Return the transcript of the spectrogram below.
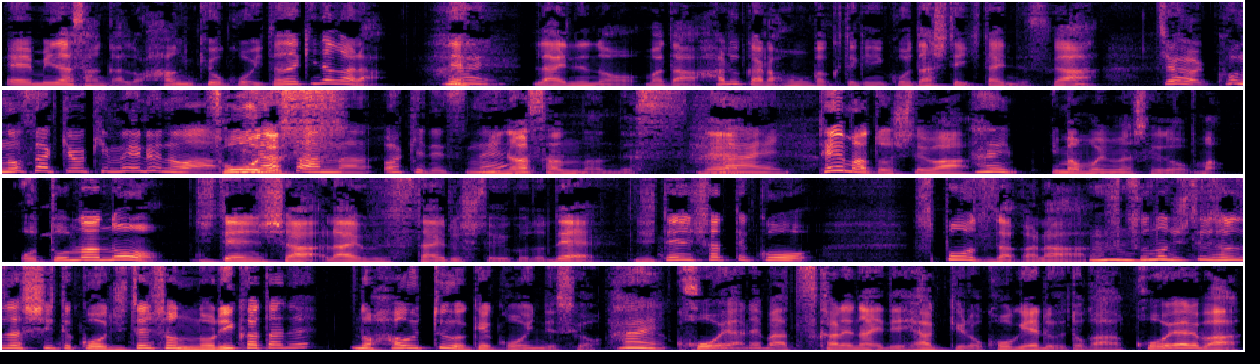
えー皆さんからの反響をいただきながら、ね、はい来年の、また春から本格的にこう出していきたいんですが、じゃあ、この先を決めるのは、皆さんなわけですね。皆さんなんですね。はいテーマとしては、はい。今も言いましたけど、まあ、大人の自転車ライフスタイル誌ということで、自転車ってこう、スポーツだから、うん普通の自転車の雑誌ってこう、自転車の乗り方ね、のハウトゥーが結構多いんですよ。はい。こうやれば疲れないで100キロ焦げるとか、こうやれば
